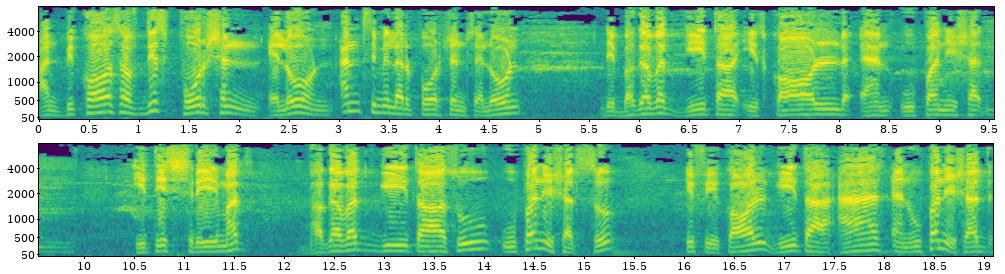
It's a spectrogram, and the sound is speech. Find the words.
And because of this portion alone and similar portions alone, the Bhagavad Gita is called an Upanishad. Iti Srimad Bhagavad Gita Su Upanishatsu, if we call Gita as an Upanishad,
